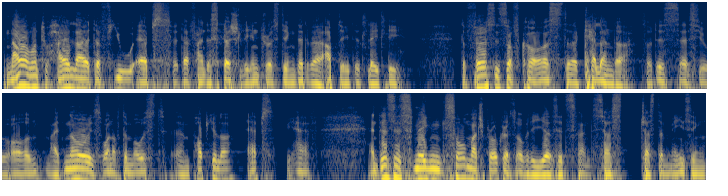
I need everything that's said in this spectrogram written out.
And now I want to highlight a few apps that I find especially interesting that were updated lately. The first is, of course, the calendar. So this, as you all might know, is one of the most um, popular apps we have. And this is making so much progress over the years. It's, it's just just amazing.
